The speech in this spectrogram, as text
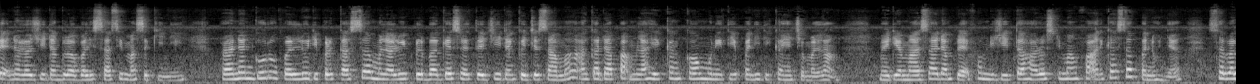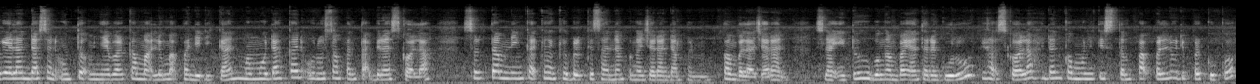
teknologi dan globalisasi masa kini, peranan guru perlu diperkasa melalui pelbagai strategi dan kerjasama agar dapat melahirkan komuniti pendidikan yang cemerlang. Media masa dan platform digital harus dimanfaatkan sepenuhnya sebagai landasan untuk menyebarkan maklumat pendidikan, memudahkan urusan pentadbiran sekolah serta meningkatkan keberkesanan pengajaran dan pembelajaran. Selain itu, hubungan baik antara guru, pihak sekolah dan komuniti setempat perlu diperkukuh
